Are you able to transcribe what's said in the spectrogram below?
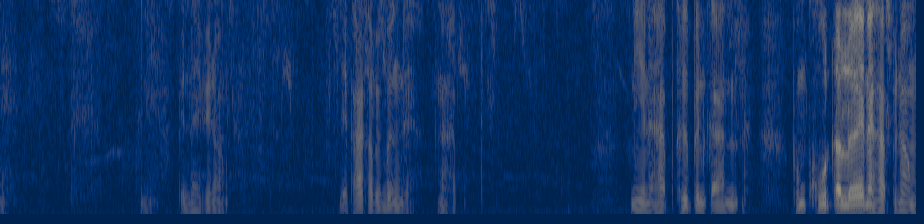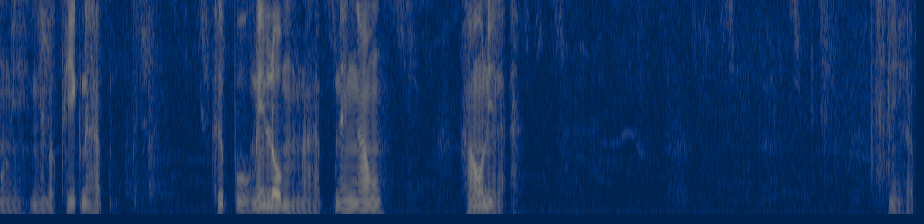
นี่เป็นไรพี่น้องได้พาเข้าไปเบิ้งเด้นะครับ นี่นะครับคือเป็นการผมคูดเอาเลยนะครับ พี่น้องมองนี่นี่บักพริกนะครับ คือปลูกในลมนะครับ ในเงาเฮานี่แหละนี่ครับ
